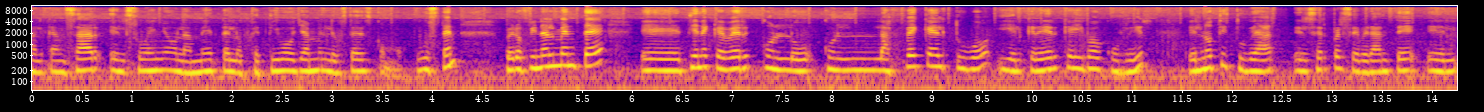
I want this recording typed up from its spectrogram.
alcanzar el sueño, la meta, el objetivo, llámenle ustedes como gusten, pero finalmente eh, tiene que ver con, lo, con la fe que él tuvo y el creer que iba a ocurrir, el no titubear, el ser perseverante, el,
